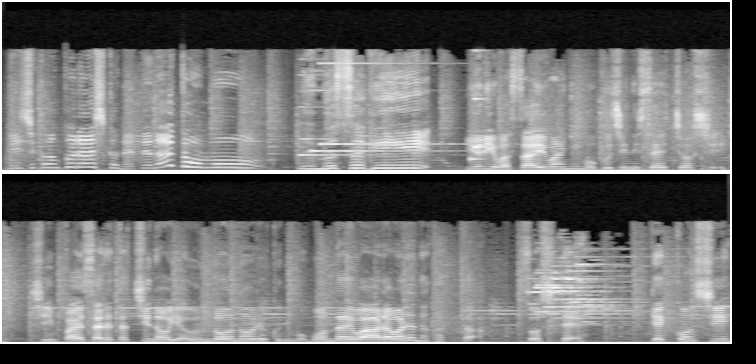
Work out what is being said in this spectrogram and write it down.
2時間くらいしか寝てないと思う。眠すぎ。ゆりは幸いにも無事に成長し心配された知能や運動能力にも問題は現れなかった。そして結婚し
